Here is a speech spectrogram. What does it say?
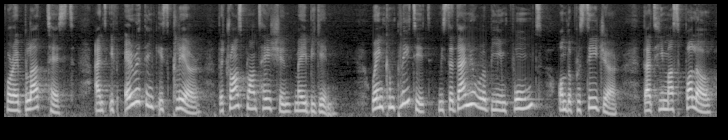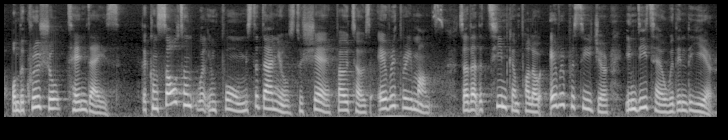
for a blood test and if everything is clear, the transplantation may begin. When completed, Mr. Daniel will be informed on the procedure that he must follow on the crucial 10 days. The consultant will inform Mr. Daniels to share photos every three months so that the team can follow every procedure in detail within the year.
